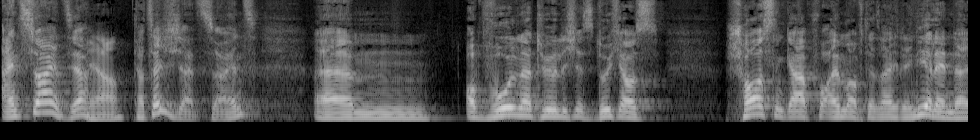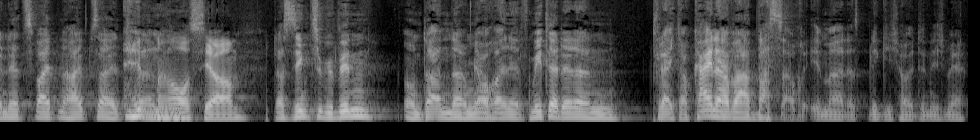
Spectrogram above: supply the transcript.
1 zu 1, ja. Ja. Tatsächlich 1 zu 1. Ähm, obwohl natürlich es durchaus Chancen gab, vor allem auf der Seite der Niederländer in der zweiten Halbzeit, Hinten ähm, raus, ja. das Ding zu gewinnen. Unter anderem ja auch ein Elfmeter, der dann vielleicht auch keiner war, was auch immer. Das blicke ich heute nicht mehr.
